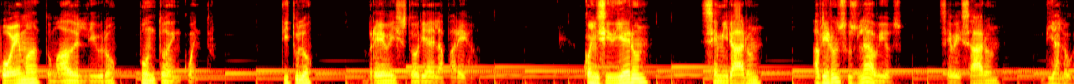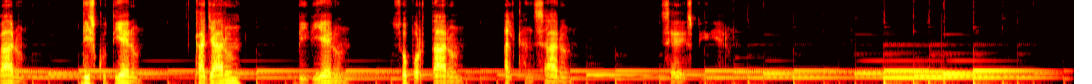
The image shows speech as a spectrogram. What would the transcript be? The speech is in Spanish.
Poema tomado del libro Punto de Encuentro. Título Breve historia de la pareja. Coincidieron, se miraron, abrieron sus labios, se besaron, dialogaron, discutieron, callaron, vivieron, soportaron, alcanzaron, se despidieron.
